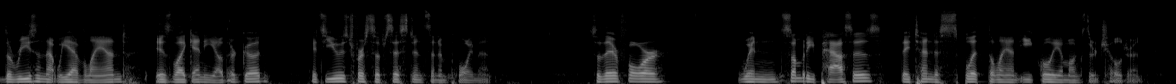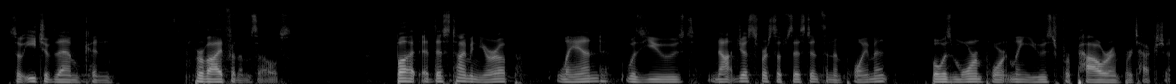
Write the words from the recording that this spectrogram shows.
the reason that we have land is like any other good it's used for subsistence and employment. So, therefore, when somebody passes, they tend to split the land equally amongst their children. So each of them can provide for themselves. But at this time in Europe, land was used not just for subsistence and employment, but was more importantly used for power and protection.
